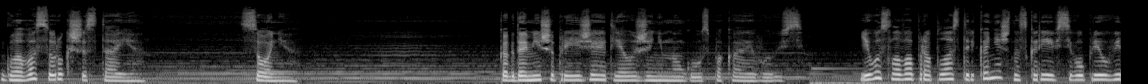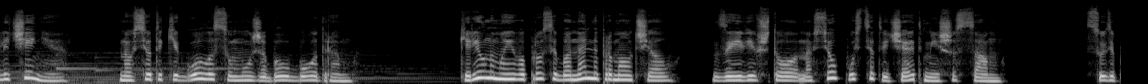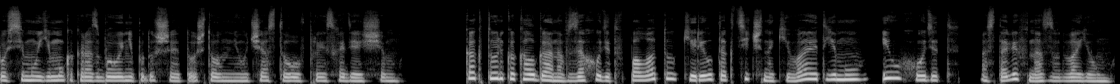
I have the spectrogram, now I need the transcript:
Глава 46. Соня. Когда Миша приезжает, я уже немного успокаиваюсь. Его слова про пластырь, конечно, скорее всего, преувеличение, но все таки голос у мужа был бодрым. Кирилл на мои вопросы банально промолчал, заявив, что на все пусть отвечает Миша сам. Судя по всему, ему как раз было не по душе то, что он не участвовал в происходящем. Как только Колганов заходит в палату, Кирилл тактично кивает ему и уходит, оставив нас вдвоем.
